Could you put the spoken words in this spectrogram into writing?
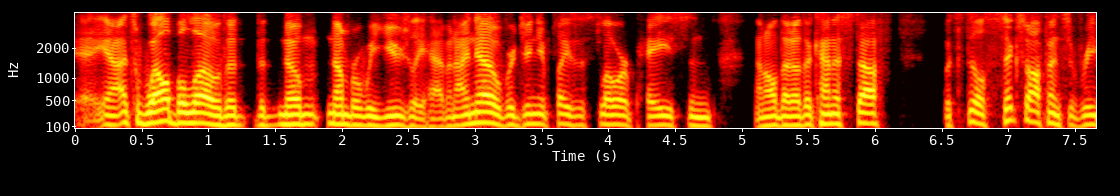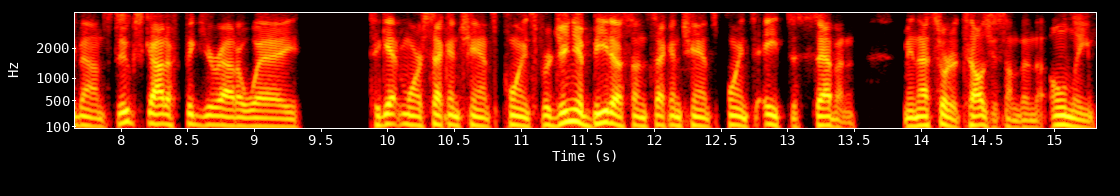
yeah, it's well below the the no number we usually have. And I know Virginia plays a slower pace and and all that other kind of stuff, but still six offensive rebounds. Duke's got to figure out a way to get more second chance points. Virginia beat us on second chance points eight to seven. I mean, that sort of tells you something that only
